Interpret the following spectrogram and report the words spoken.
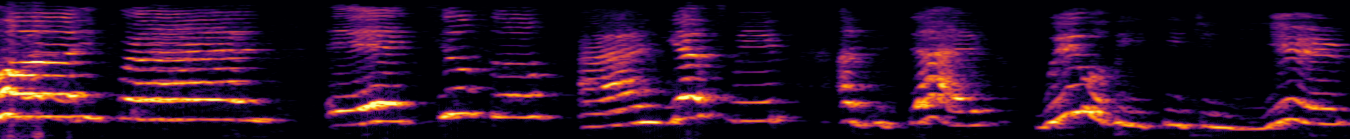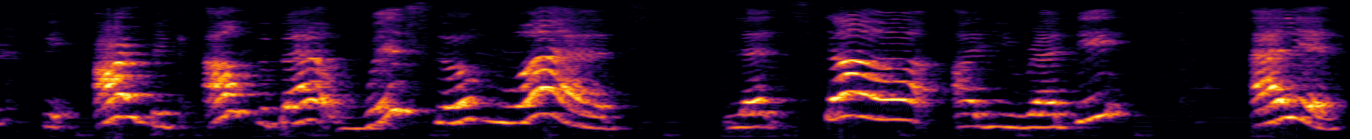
Hi friends, it's Yusuf and Yasmin and today we will be teaching you the Arabic alphabet with some words. Let's start. Are you ready? ألف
